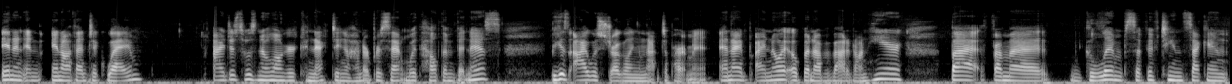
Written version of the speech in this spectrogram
in an inauthentic way. I just was no longer connecting 100% with health and fitness because I was struggling in that department. And I, I know I opened up about it on here, but from a glimpse, a 15 second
